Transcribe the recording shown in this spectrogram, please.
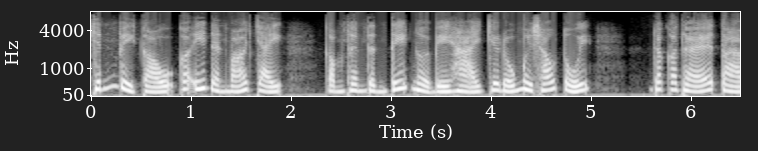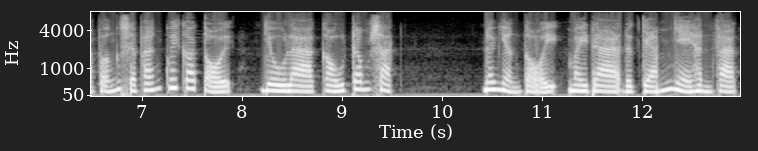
chính vì cậu có ý định bỏ chạy, cộng thêm tình tiết người bị hại chưa đủ 16 tuổi. Rất có thể tòa vẫn sẽ phán quyết có tội, dù là cậu trong sạch. Nếu nhận tội, may ra được giảm nhẹ hình phạt,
